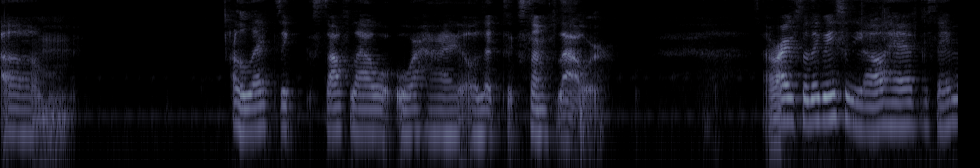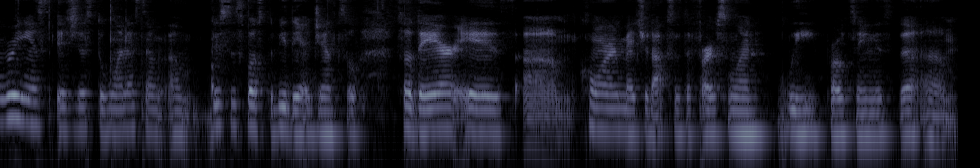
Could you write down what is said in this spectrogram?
um, oleic safflower or high oleic sunflower. All right, so they basically all have the same ingredients. It's just the one that's um, um this is supposed to be their gentle. So there is um corn metrodox is the first one. Wheat protein is the um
